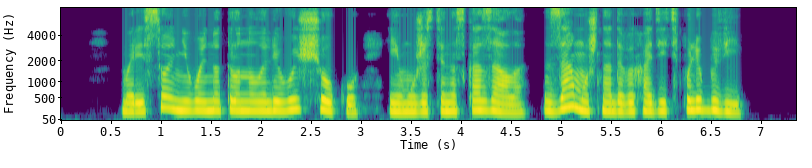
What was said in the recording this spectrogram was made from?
Марисоль невольно тронула левую щеку и мужественно сказала, «Замуж надо выходить по любви».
